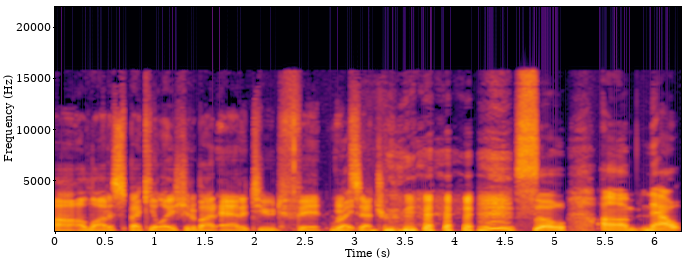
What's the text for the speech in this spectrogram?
uh, a lot of speculation about attitude, fit, Right. etc. so um, now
